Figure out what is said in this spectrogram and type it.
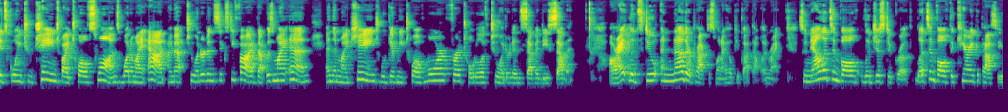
it's going to change by 12 swans. What am I at? I'm at 265. That was my N. And then my change will give me 12 more for a total of 277. All right, let's do another practice one. I hope you got that one right. So now let's involve logistic growth. Let's involve the carrying capacity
